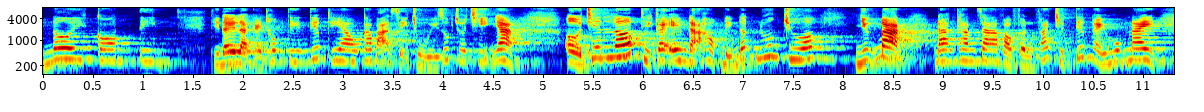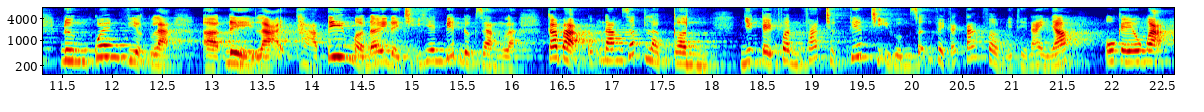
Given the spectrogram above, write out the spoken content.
nơi con tim thì đây là cái thông tin tiếp theo các bạn sẽ chú ý giúp cho chị nha Ở trên lớp thì các em đã học đến đất nước chưa? Những bạn đang tham gia vào phần phát trực tiếp ngày hôm nay Đừng quên việc là à, để lại thả tim ở đây để chị Hiên biết được rằng là Các bạn cũng đang rất là cần những cái phần phát trực tiếp chị hướng dẫn về các tác phẩm như thế này nhá Ok không ạ?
